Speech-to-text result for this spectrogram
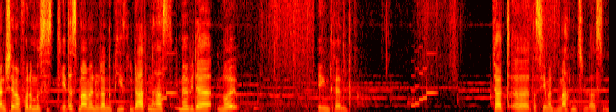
Meine, stell dir mal vor, du müsstest jedes Mal, wenn du dann riesen Daten hast, immer wieder neu gegendrennen. Statt äh, das jemanden machen zu lassen.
